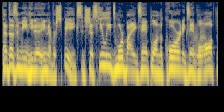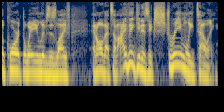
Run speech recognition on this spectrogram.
That doesn't mean he he never speaks. It's just he leads more by example on the court, example mm-hmm. off the court, the way he lives his life and all that stuff. I think it is extremely telling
